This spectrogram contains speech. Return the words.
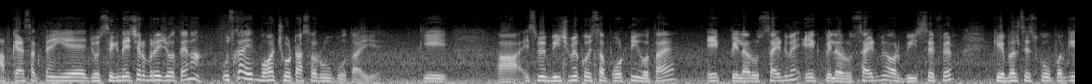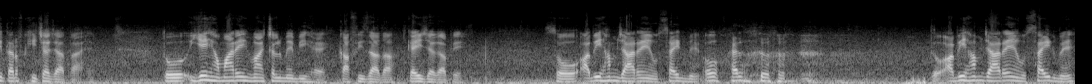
आप कह सकते हैं ये जो सिग्नेचर ब्रिज होते हैं ना उसका एक बहुत छोटा सा रूप होता है ये कि आ, इसमें बीच में कोई सपोर्ट नहीं होता है एक पिलर उस साइड में एक पिलर उस साइड में और बीच से फिर केबल से इसको ऊपर की तरफ़ खींचा जाता है। तो ये हमारे हिमाचल में भी है काफ़ी ज़्यादा कई जगह पे। सो so, अभी हम जा रहे हैं उस साइड में। ओह हेलो तो अभी हम जा रहे हैं उस साइड में।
